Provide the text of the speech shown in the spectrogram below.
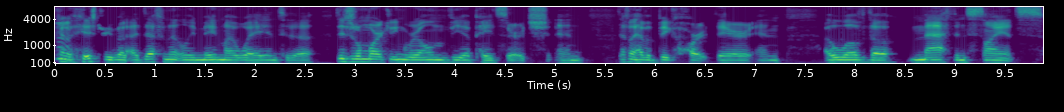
kind of hmm. history, but I definitely made my way into the digital marketing realm via paid search and definitely have a big heart there. And I love the math and science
